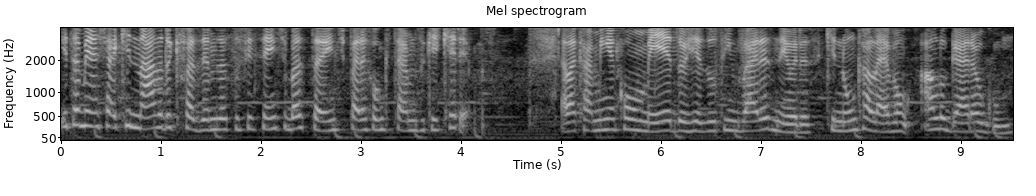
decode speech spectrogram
E também achar que nada do que fazemos é suficiente bastante para conquistarmos o que queremos. Ela caminha com o medo e resulta em várias neuras que nunca levam a lugar algum.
